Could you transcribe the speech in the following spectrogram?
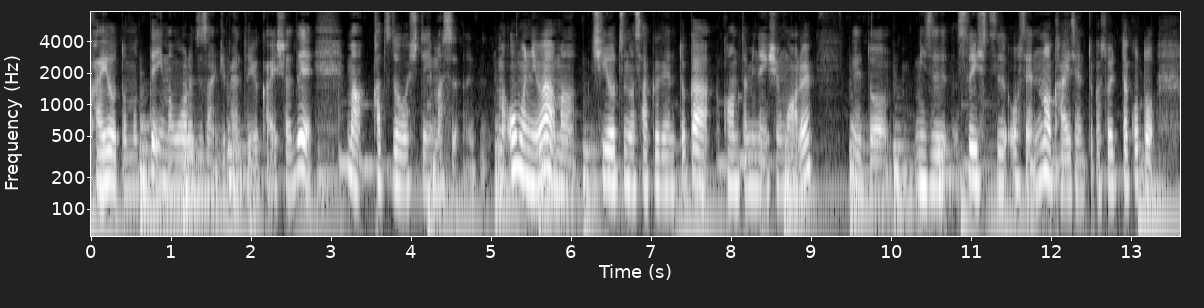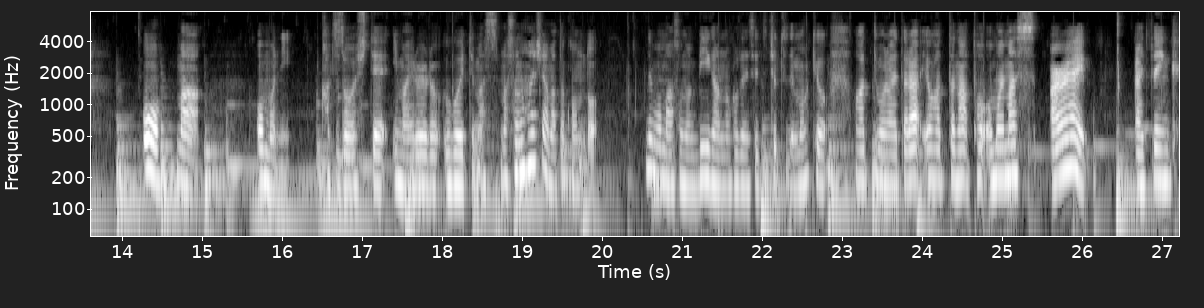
変えようと思って今ウォールデザインジャパンという会社で、まあ、活動をしています、まあ、主には、まあ、CO2 の削減とかコンタミネーションウォーターえーと、水水質汚染の改善とかそういったことをまあ主に活動して今いろいろ動いてます、まあ、その話はまた今度でもまあそのビーガンのことについてちょっとでも今日分かってもらえたらよかったなと思います Alright I think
